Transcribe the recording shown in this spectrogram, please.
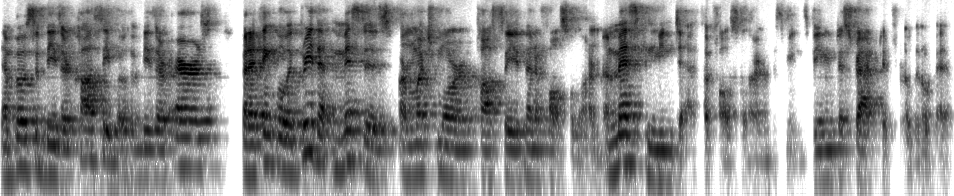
Now, both of these are costly, both of these are errors, but I think we'll agree that misses are much more costly than a false alarm. A miss can mean death, a false alarm just means being distracted for a little bit.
